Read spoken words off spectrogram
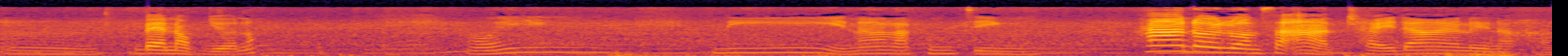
น่าแบนออกเยอะเนาะโอ้ย นี่ น่ารักจริงๆผ้าโดยรวมสะอาดใช้ได้เลยนะคะ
